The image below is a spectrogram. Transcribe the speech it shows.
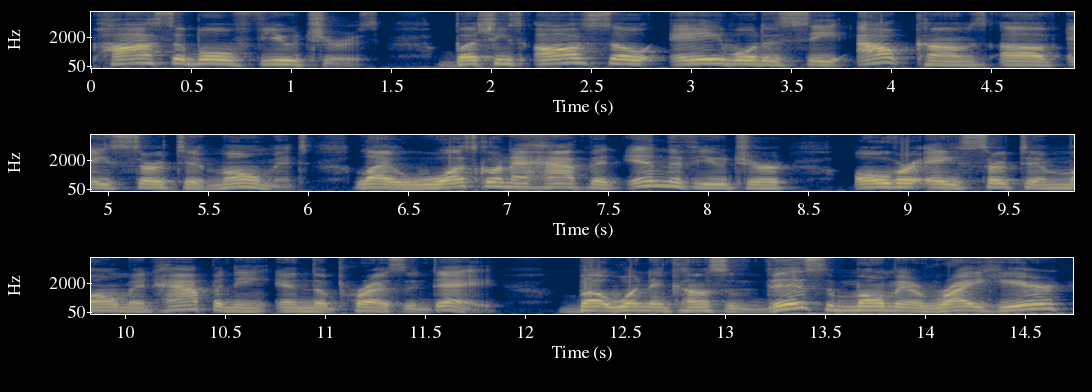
possible futures but she's also able to see outcomes of a certain moment, like what's going to happen in the future over a certain moment happening in the present day. But when it comes to this moment right here,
